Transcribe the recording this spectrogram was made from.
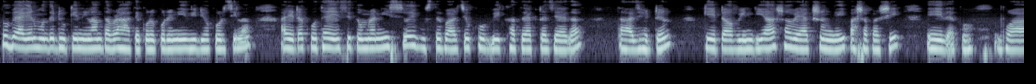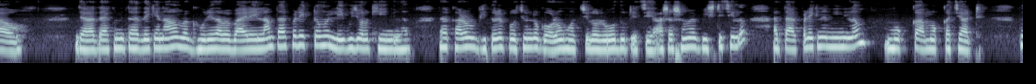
তো ব্যাগের মধ্যে ঢুকে নিলাম, তারপরে হাতে করে করে নিয়ে ভিডিও করছিলাম। আর এটা কোথায় এসে তোমরা নিশ্চয়ই বুঝতে পারছ, খুব বিখ্যাত একটা জায়গা, Taj hotel Gate of India সব একসঙ্গেই পাশাপাশি। এই দেখো ওয়াও যারা দেখনি তারা দেখে নাও, আমরা ঘুরে তারপর বাইরে এলাম, তারপরে একটু আমরা লেবু জল খেয়ে নিলাম। তার কারণ ভিতরে প্রচণ্ড গরম হচ্ছিল, রোদ উঠেছে, আসার সময় বৃষ্টি ছিল, আর তারপরে এখানে নিয়ে নিলাম মক্কা মক্কা চাট। তো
